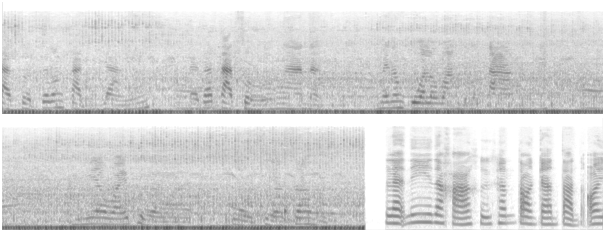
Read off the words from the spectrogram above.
ตัดสดก็ต้องตัดอีกอย่างนึงแต่ถ้าตัดส่งโรงงานอะ ไม่ต้องกลัวระวังโดนตามันไงอันนี้เอาไว้เผื่อปลูกเผื่อซ่อม และ นี่นะคะคือขั้นตอนการตัดอ้อย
